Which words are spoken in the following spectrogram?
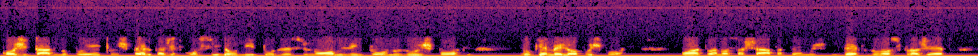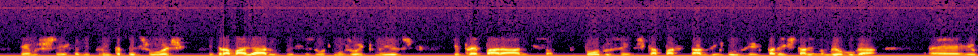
cogitados no pleito. Espero que a gente consiga unir todos esses nomes em torno do esporte, do que é melhor para o esporte. Quanto à nossa chapa, temos, dentro do nosso projeto, temos cerca de 30 pessoas que trabalharam nesses últimos oito meses, e prepararam, que são todos eles capacitados, inclusive para estarem no meu lugar. É, eu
